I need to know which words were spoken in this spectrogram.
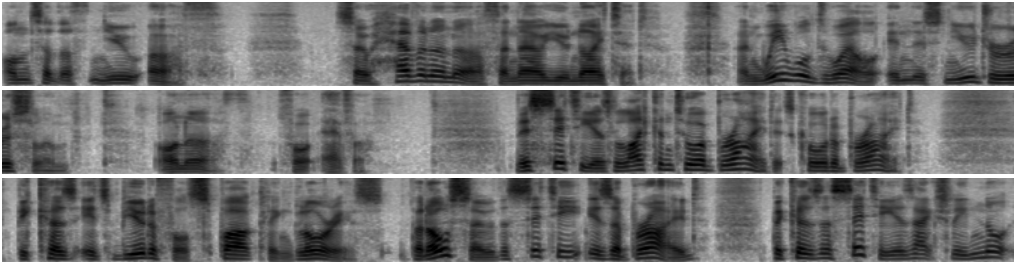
onto the new earth. So, heaven and earth are now united, and we will dwell in this new Jerusalem on earth forever. This city is likened to a bride. It's called a bride because it's beautiful, sparkling, glorious. But also, the city is a bride because a city is actually not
